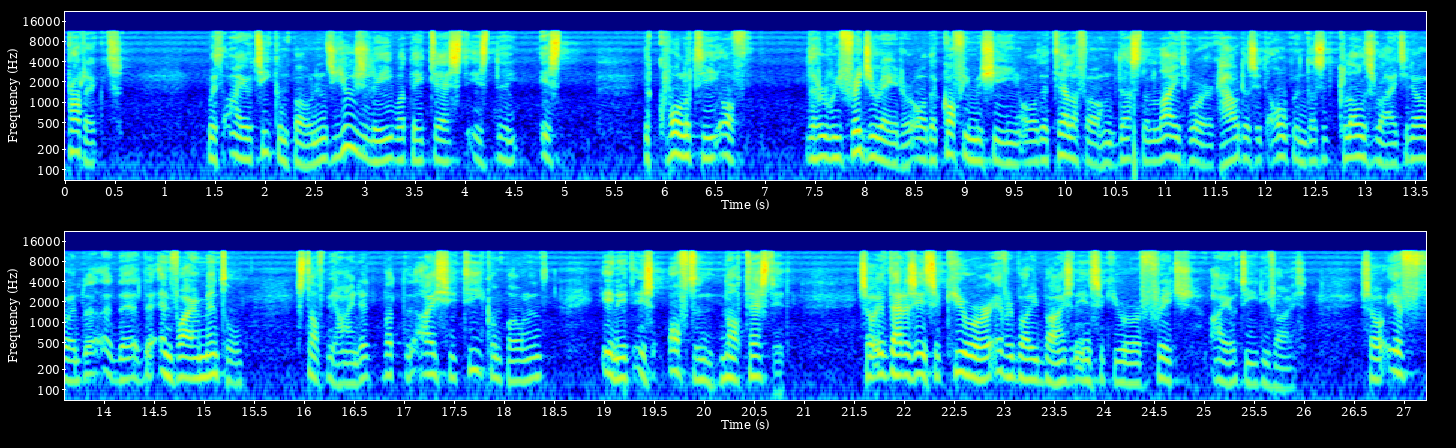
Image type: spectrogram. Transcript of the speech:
products with IoT components, usually what they test is the, is the quality of the refrigerator or the coffee machine or the telephone. Does the light work? How does it open? Does it close right? You know, and the, the, the environmental stuff behind it. But the ICT component in it is often not tested. So if that is insecure, everybody buys an insecure fridge IoT device. So if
